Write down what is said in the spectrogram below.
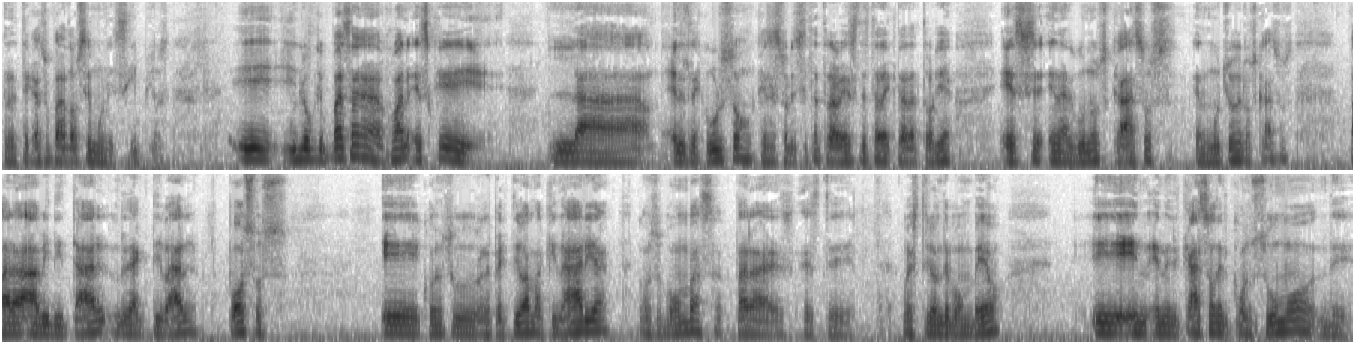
en este caso, para 12 municipios. Y, y lo que pasa, Juan, es que la, el recurso que se solicita a través de esta declaratoria es en algunos casos, en muchos de los casos, para habilitar, reactivar pozos eh, con su respectiva maquinaria, con sus bombas para este cuestión de bombeo, eh, en, el caso del consumo de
